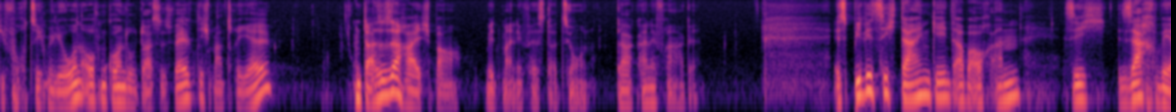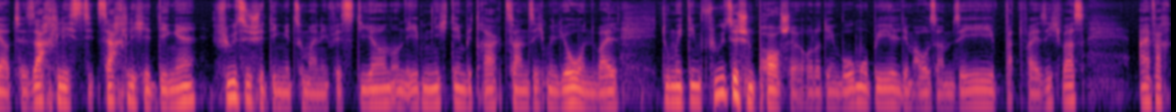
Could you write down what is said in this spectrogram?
die 50 Millionen auf dem Konto, das ist weltlich materiell und das ist erreichbar mit Manifestation. Gar keine Frage. Es bietet sich dahingehend aber auch an, sich Sachwerte, sachlich, sachliche Dinge, physische Dinge zu manifestieren und eben nicht den Betrag 20 Millionen, weil du mit dem physischen Porsche oder dem Wohnmobil, dem Haus am See, was weiß ich was, einfach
